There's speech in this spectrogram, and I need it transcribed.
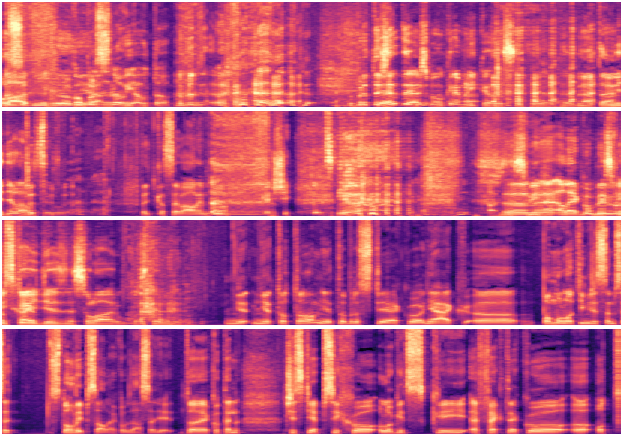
osobní úrovni. Koupil jsi nový auto. No, proto, no, protože... To, to ten... jsme u Kremlíka zase, na tom vydělal teďka se válím to keši. ne, ale jako by prostě... ze solárů mě, mě to to, mě to prostě jako nějak uh, pomohlo tím, že jsem se z toho vypsal, jako v zásadě. To je jako ten čistě psychologický efekt jako uh, od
